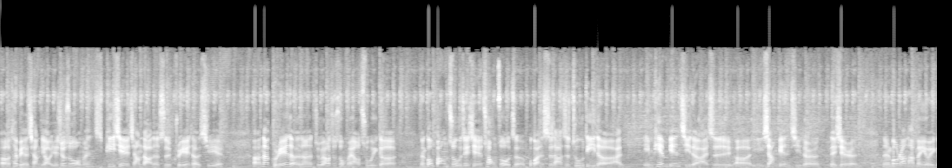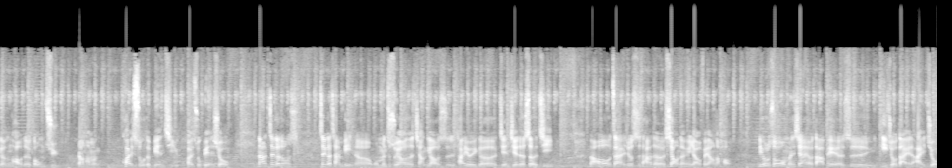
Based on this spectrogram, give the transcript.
呃特别的强调，也就是说我们 P 系列强打的是 Creator 系列。呃，那 Creator 呢，主要就是我们要出一个能够帮助这些创作者，不管是他是 2D 的，还影片编辑的，还是呃影像编辑的那些人，能够让他们有一个很好的工具，让他们快速的编辑、快速编修。那这个东西。这个产品呢，我们主要的强调的是它有一个简洁的设计，然后再来就是它的效能要非常的好。例如说，我们现在有搭配的是第九代的 i 九，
